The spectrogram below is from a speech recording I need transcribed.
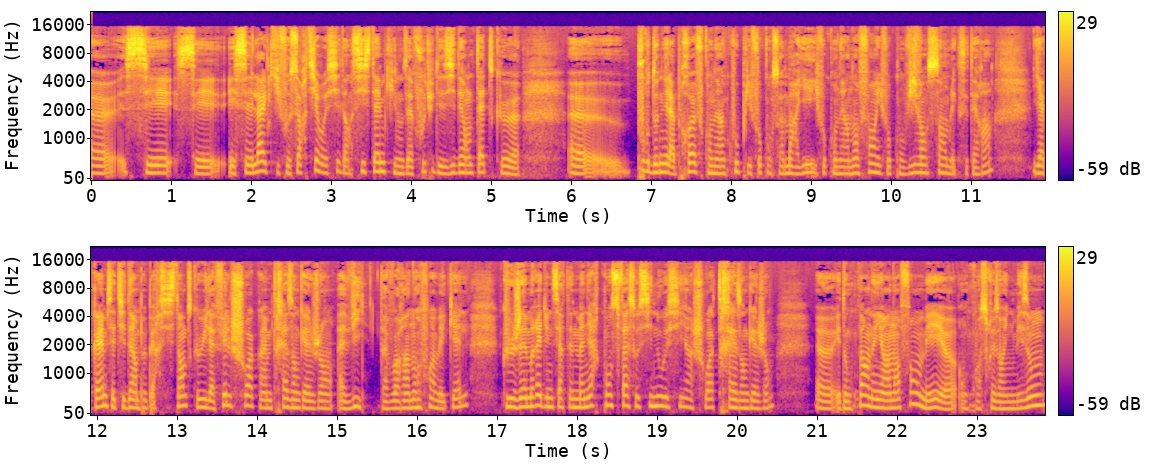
euh, c'est c'est et c'est là qu'il faut sortir aussi d'un système qui nous a foutu des idées en tête que euh, pour donner la preuve qu'on est un couple, il faut qu'on soit marié, il faut qu'on ait un enfant, il faut qu'on vive ensemble, etc. Il y a quand même cette idée un peu persistante qu'il a fait le choix quand même très engageant à vie d'avoir un enfant avec elle, que j'aimerais d'une certaine manière qu'on se fasse aussi nous aussi un choix très engageant euh, et donc pas en ayant un enfant, mais euh, en construisant une maison,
